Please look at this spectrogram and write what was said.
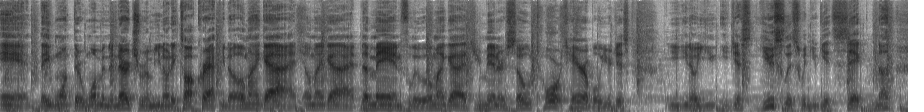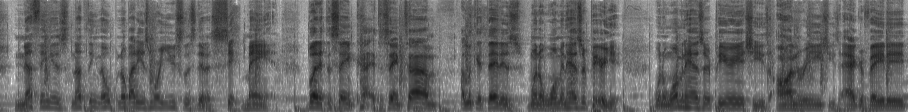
and they want their woman to nurture them, you know, they talk crap. You know, oh my God, oh my God, the man flu. Oh my God, you men are so tor- terrible. You're just, you, you know, you you just useless when you get sick. No, nothing is nothing. Nope, nobody is more useless than a sick man. But at the same at the same time, I look at that as when a woman has her period when a woman has her period, she's ornery, she's aggravated,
